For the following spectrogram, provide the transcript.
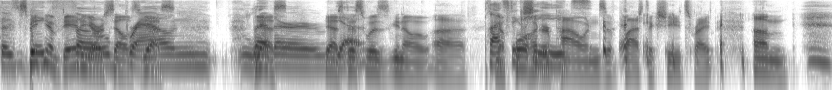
those speaking of dating ourselves. Brown yes, leather. Yes, yes yeah. this was you know, uh, you know, 400 sheets. pounds of plastic sheets, right? Um, and,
